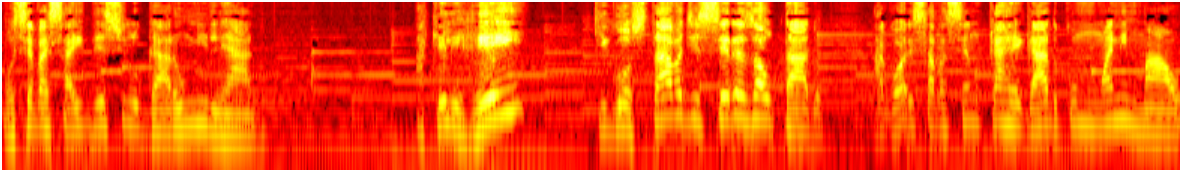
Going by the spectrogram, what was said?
você vai sair desse lugar humilhado. Aquele rei que gostava de ser exaltado, agora estava sendo carregado como um animal.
